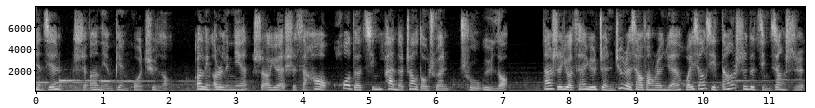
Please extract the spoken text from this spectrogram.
眼间，十二年便过去了。二零二零年十二月十三号，获得轻判的赵斗淳出狱了。当时有参与整剧的消防人员回想起当时的景象时，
